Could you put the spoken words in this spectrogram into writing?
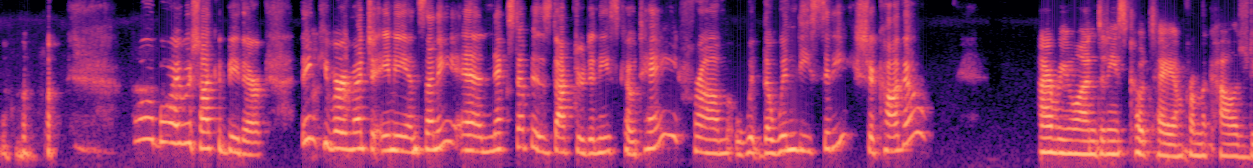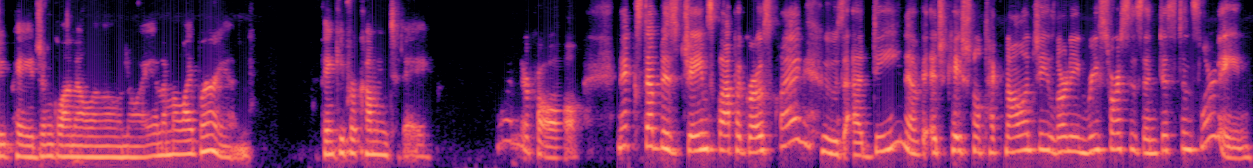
Oh boy, I wish I could be there. Thank you very much, Amy and Sunny. And next up is Dr. Denise Cote from the Windy City, Chicago. Hi everyone, Denise Cote. I'm from the College DuPage in Glen Ellyn, Illinois, and I'm a librarian. Thank you for coming today. Wonderful. Next up is James Glapa Grossklag, who's a Dean of Educational Technology, Learning Resources, and Distance Learning.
